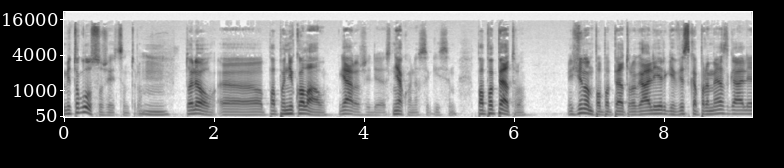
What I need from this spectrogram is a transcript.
Mitoglus sužaisti centru. Mm. Toliau, e, Papa Nikolau, geras žaidėjas, nieko nesakysim. Papa Petru. Žinom, Papa Petru gali irgi viską prames, gali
